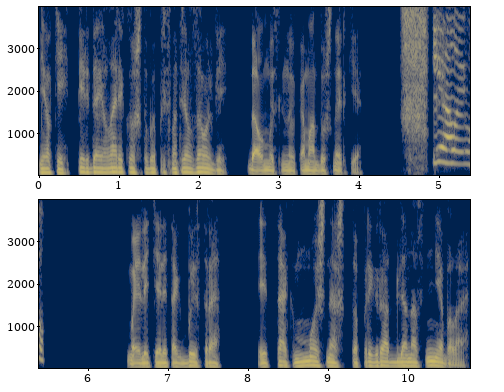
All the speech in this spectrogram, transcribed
«Мелкий, передай Ларику, чтобы присмотрел за Ольгой», — дал мысленную команду Шнырки. «Делаю!» Мы летели так быстро и так мощно, что преград для нас не было.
